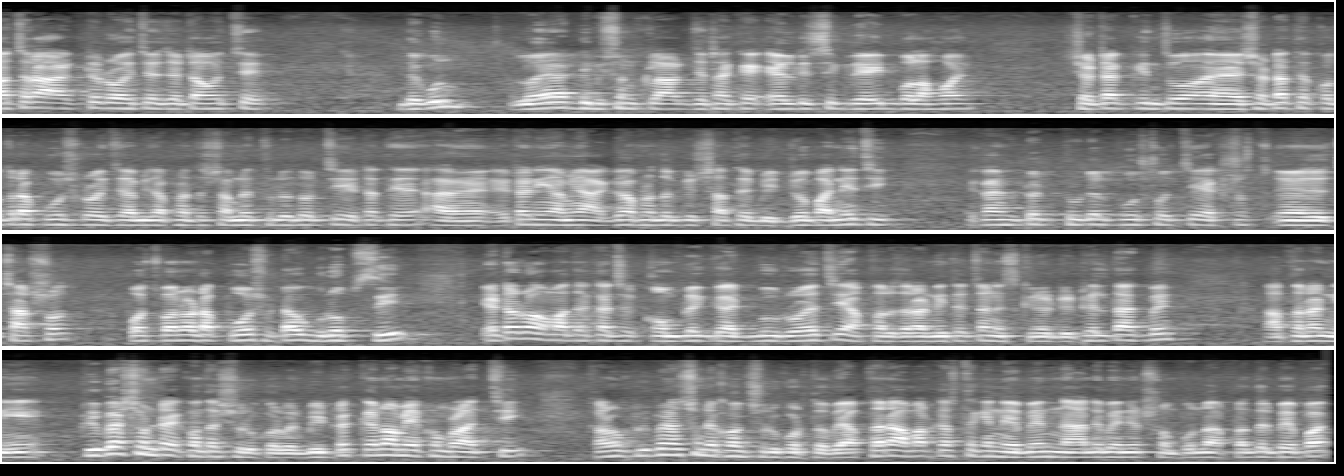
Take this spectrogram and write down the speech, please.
তাছাড়া আরেকটা রয়েছে যেটা হচ্ছে, দেখুন লয়ার ডিভিশন ক্লার্ক যেটাকে এলডিসি গ্রেড বলা হয় সেটা কিন্তু সেটাতে কতটা পোস্ট রয়েছে আমি আপনাদের সামনে তুলে ধরছি। এটাতে এটা নিয়ে আমি আগেও আপনাদের সাথে ভিডিও বানিয়েছি। এখানে টোটাল পোস্ট হচ্ছে একশো চারশো পঁচপান্নটা পোস্ট ওটাও গ্রুপ সি এটারও আমাদের কাছে কমপ্লিট গাইডবুক রয়েছে। আপনারা যারা নিতে চান স্ক্রিনে ডিটেল থাকবে। আপনারা নিয়ে প্রিপারেশনটা এখন শুরু করবেন। ভিডিওটা কেন আমি এখন বাড়াচ্ছি কারণ প্রিপারেশন এখন শুরু করতে হবে। আপনারা আমার কাছ থেকে নেবেন, না নেবেন, এটা সম্পূর্ণ আপনাদের ব্যাপার।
